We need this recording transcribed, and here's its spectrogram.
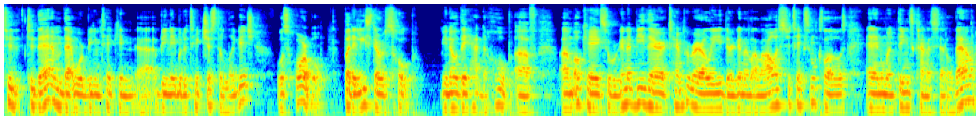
to to them that were being taken, uh, being able to take just the luggage was horrible. But at least there was hope. You know, they had the hope of, um, okay, so we're gonna be there temporarily. They're gonna allow us to take some clothes, and then when things kind of settle down,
